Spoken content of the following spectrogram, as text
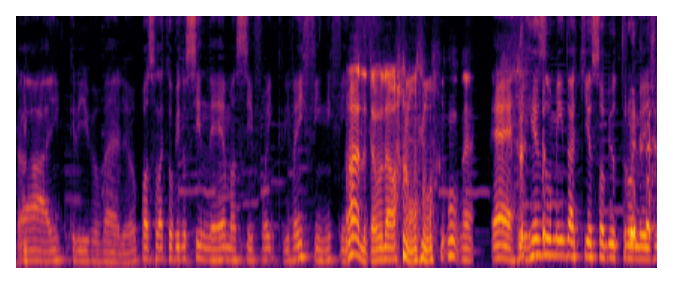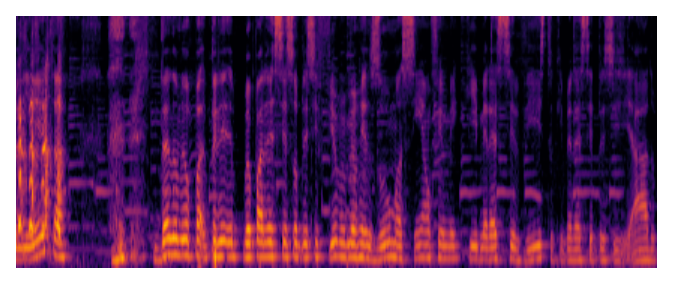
Ah, incrível, velho. Eu posso falar que eu vi no cinema, assim, foi incrível. Enfim, enfim. Mano, então não, não, não, né? É, resumindo aqui, eu soube o Tromeo e Julieta. Dando meu, meu parecer sobre esse filme, meu resumo, assim, é um filme que merece ser visto, que merece ser prestigiado.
